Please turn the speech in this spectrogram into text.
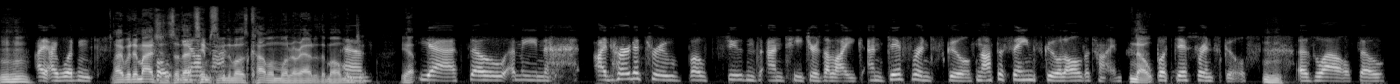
I, I wouldn't. I would imagine so. That on seems to be the most common one around at the moment. Um, yep. Yeah, so I mean, I've heard it through both students and teachers alike, and different schools, not the same school all the time, No. but different schools mm-hmm. as well. So,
